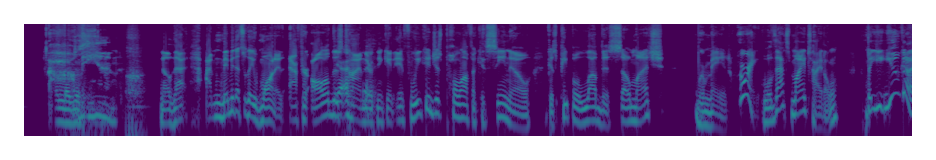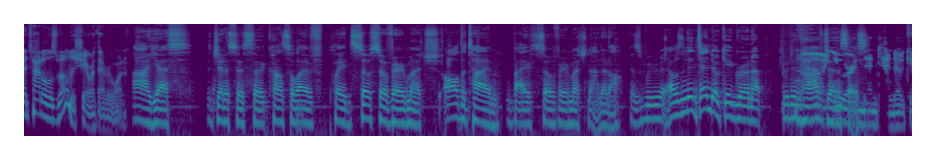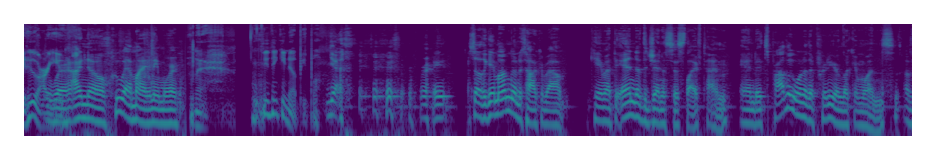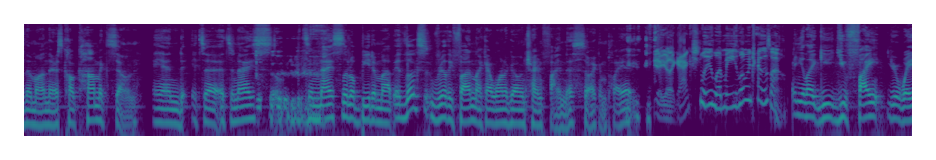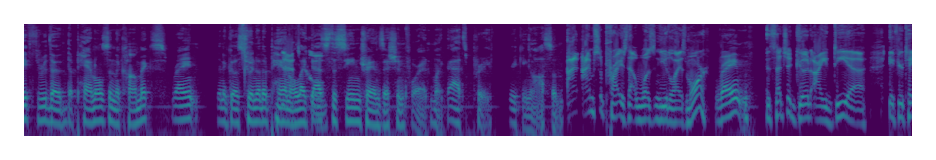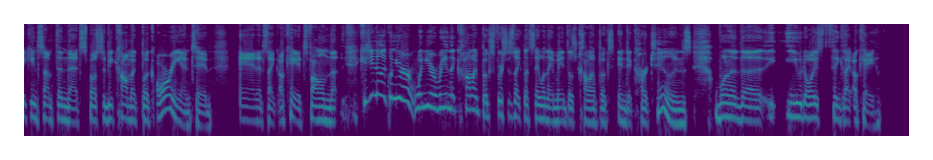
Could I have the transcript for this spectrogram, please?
Oh just... man. Now that I maybe that's what they wanted. After all of this Yeah. time, they're thinking if we could just pull off a casino because people love this so much, we're made. All right. Well, that's my title. But you, you got a title as well to share with everyone. Ah, yes. The Genesis, the console I've played so so very much all the time. By so very much, not at all, because we were, I was a Nintendo kid growing up. We didn't have Genesis. you were a Nintendo kid. Who are Where you? I know who am I anymore? you think you know people? Yeah, right. So the game I'm going to talk about came at the end of the Genesis lifetime, and it's probably one of the prettier looking ones of them on there. It's called Comic Zone, and it's a it's a nice it's a nice little beat 'em up. It looks really fun. Like I want to go and try and find this so I can play it. Yeah, you're like, actually, let me let me try this out. And you like you you fight your way through the the panels in the comics, right? Then it goes to another panel. That's like cool. that's the scene transition for it. I'm like that's pretty freaking awesome, I, I'm surprised that wasn't utilized more. right? It's such a good idea if you're taking something that's supposed to be comic book oriented and it's like okay it's following the because you know like when you're when you're reading the comic books versus like let's say when they made those comic books into cartoons one of the you would always think like okay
